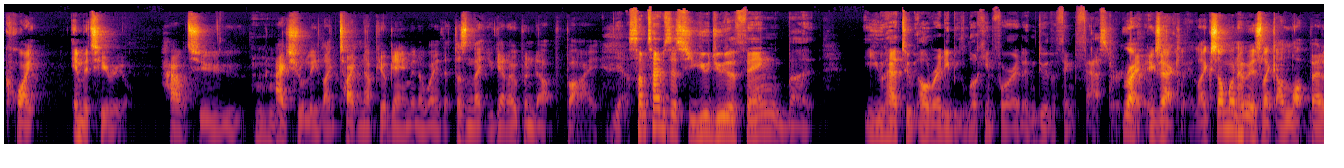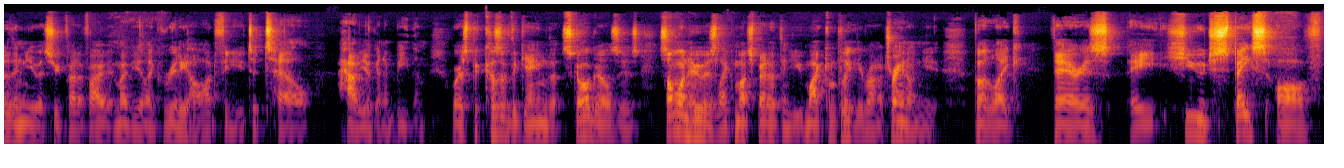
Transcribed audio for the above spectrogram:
quite immaterial how to mm-hmm. actually like tighten up your game in a way that doesn't let you get opened up by yeah, sometimes it's you do the thing, but you had to already be looking for it and do the thing faster. right exactly. Like someone who is like a lot better than you at street fighter 5 it might be like really hard for you to tell how you're going to beat them. Whereas because of the game that skullgirls is someone who is like much better than you might completely run a train on you but like there is a huge space of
